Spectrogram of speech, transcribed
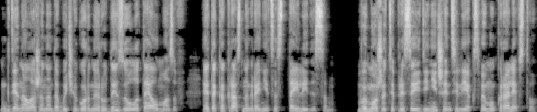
где налажена добыча горной руды, золота и алмазов. Это как раз на границе с Тайлидисом. Вы можете присоединить Шантелье к своему королевству».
